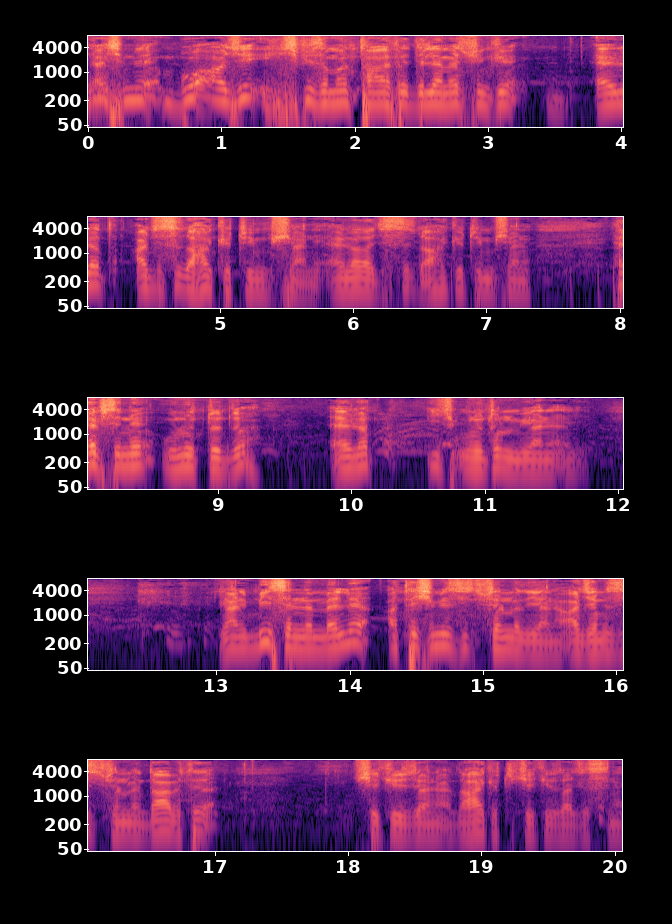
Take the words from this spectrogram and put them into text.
Ya şimdi bu acı hiçbir zaman tarif edilemez çünkü evlat acısı daha kötüymüş yani. Evlat acısı daha kötüymüş yani. Hepsini unutturdu. Evlat hiç unutulmuyor yani. Yani bir seneden beri ateşimiz hiç sönmedi yani. Acımız hiç sönmedi. Daha beter çekiyoruz yani. Daha kötü çekiyoruz acısını.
